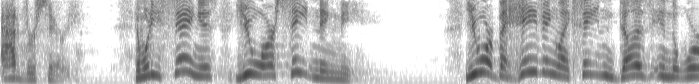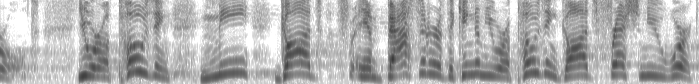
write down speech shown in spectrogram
adversary. And what he's saying is, you are Sataning me. You are behaving like Satan does in the world. You are opposing me, God's ambassador of the kingdom. You are opposing God's fresh new work.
